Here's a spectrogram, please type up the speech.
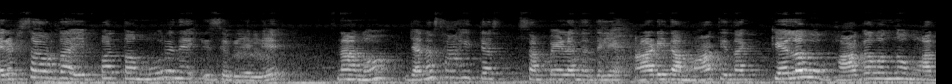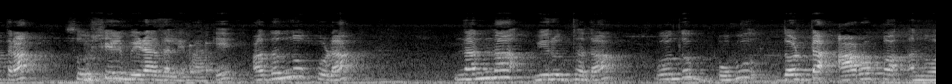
ಎರಡ್ ಸಾವಿರದ ಇಪ್ಪತ್ತ ಮೂರನೇ ಇಸವಿಯಲ್ಲಿ ನಾನು ಜನಸಾಹಿತ್ಯ ಸಮ್ಮೇಳನದಲ್ಲಿ ಆಡಿದ ಮಾತಿನ ಕೆಲವು ಭಾಗವನ್ನು ಮಾತ್ರ ಸೋಷಿಯಲ್ ಮೀಡಿಯಾದಲ್ಲಿ ಹಾಕಿ, ಅದನ್ನು ಕೂಡ ನನ್ನ ವಿರುದ್ಧದ ಒಂದು ಬಹು ದೊಡ್ಡ ಆರೋಪ ಅನ್ನುವ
